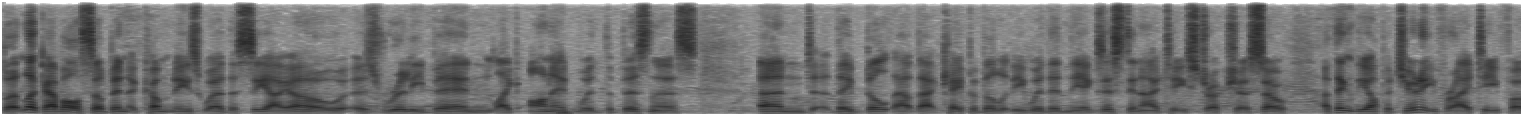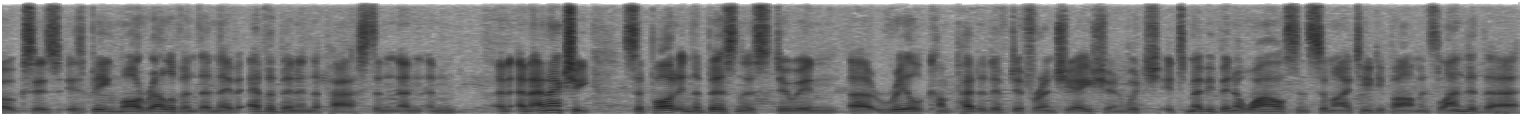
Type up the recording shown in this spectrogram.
But look, I've also been to companies where the CIO has really been like on it with the business and they built out that capability within the existing IT structure. So I think the opportunity for IT folks is, is being more relevant than they've ever been in the past and, and, and, and, and actually supporting the business doing uh, real competitive differentiation, which it's maybe been a while since some IT departments landed there.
